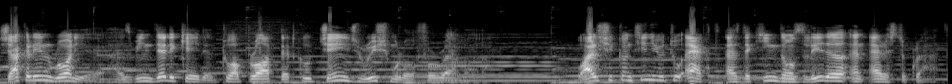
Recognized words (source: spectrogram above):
Jacqueline Renier has been dedicated to a plot that could change Richemulot forever. While she continued to act as the kingdom's leader and aristocrat,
